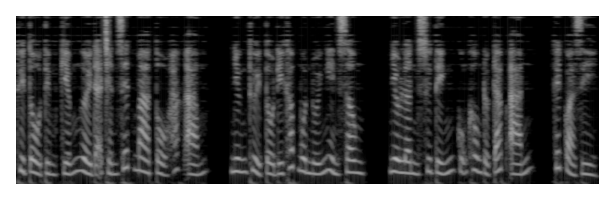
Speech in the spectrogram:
thủy tổ tìm kiếm người đã chấn giết ma tổ hắc ám. Nhưng thủy tổ đi khắp muôn núi nghìn sông, nhiều lần suy tính cũng không được đáp án. Kết quả gì?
